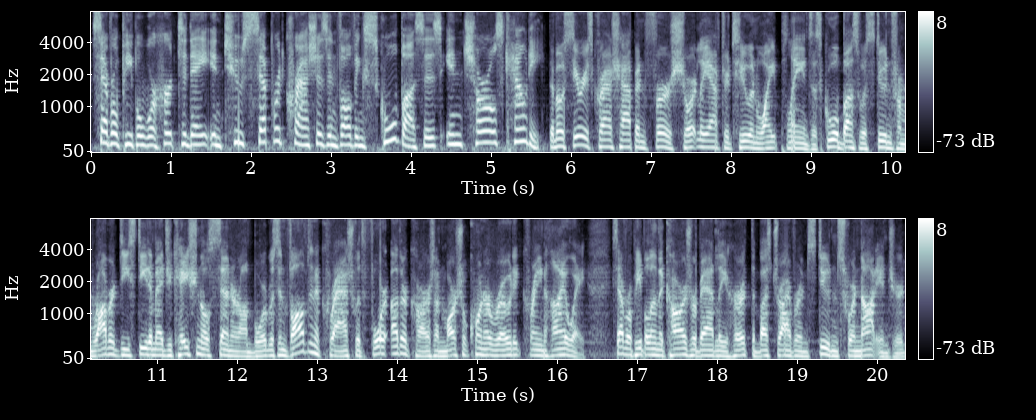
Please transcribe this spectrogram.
Several people were hurt today in two separate crashes involving school buses in Charles County. The most serious crash happened first shortly after 2 in White Plains. A school bus with students from Robert D. Stethem Educational Center on board was involved in a crash with four other cars on Marshall Corner Road at Crain Highway. Several people in the cars were badly hurt. The bus driver and students were not injured.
